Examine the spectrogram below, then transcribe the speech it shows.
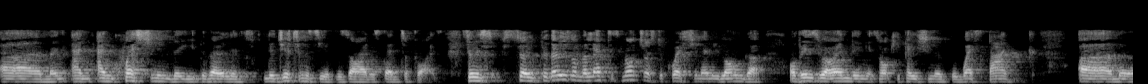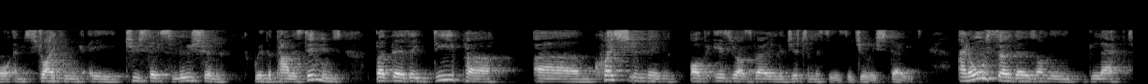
um, and, and, and, questioning the, the very leg- legitimacy of the Zionist enterprise. So, so for those on the left, it's not just a question any longer of Israel ending its occupation of the West Bank um, or and striking a two-state solution with the Palestinians, but there's a deeper um, questioning of Israel's very legitimacy as a Jewish state. And also those on the left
